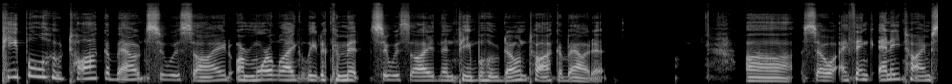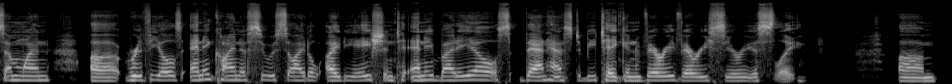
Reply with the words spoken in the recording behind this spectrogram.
people who talk about suicide are more likely to commit suicide than people who don't talk about it. Uh, so I think anytime someone uh, reveals any kind of suicidal ideation to anybody else, that has to be taken very, very seriously. Um,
